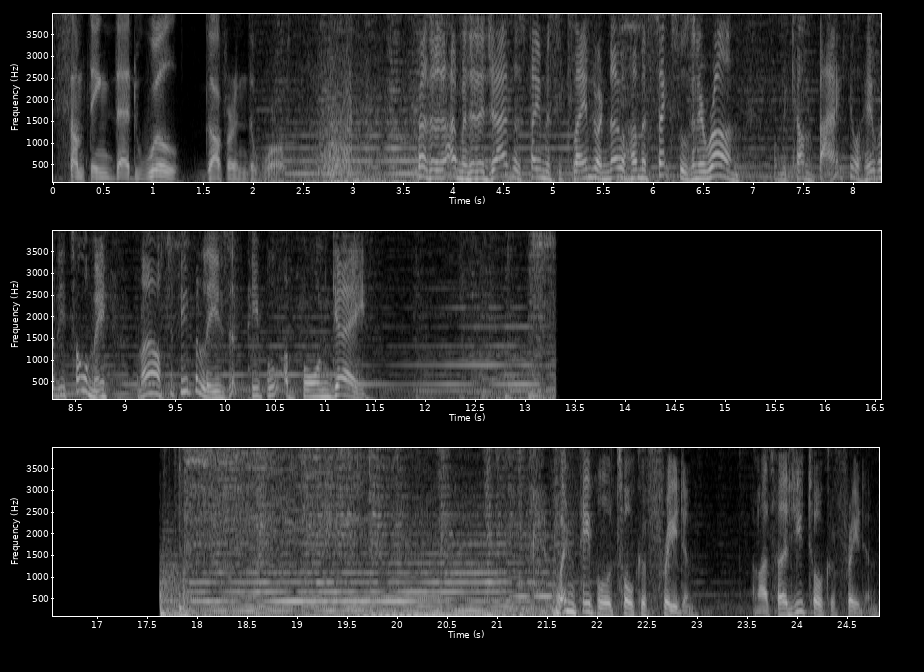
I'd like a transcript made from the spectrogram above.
something that will govern the world. President Ahmadinejad has famously claimed there are no homosexuals in Iran. When we come back, you'll hear what he told me when I asked if he believes that people are born gay. When people talk of freedom, and I've heard you talk of freedom,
